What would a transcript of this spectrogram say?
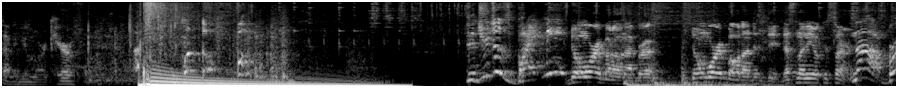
careful. What the fuck? Did you just bite me? Don't worry about all that, bro. Don't worry about what I just did. That's none of your concern. Nah, bro,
